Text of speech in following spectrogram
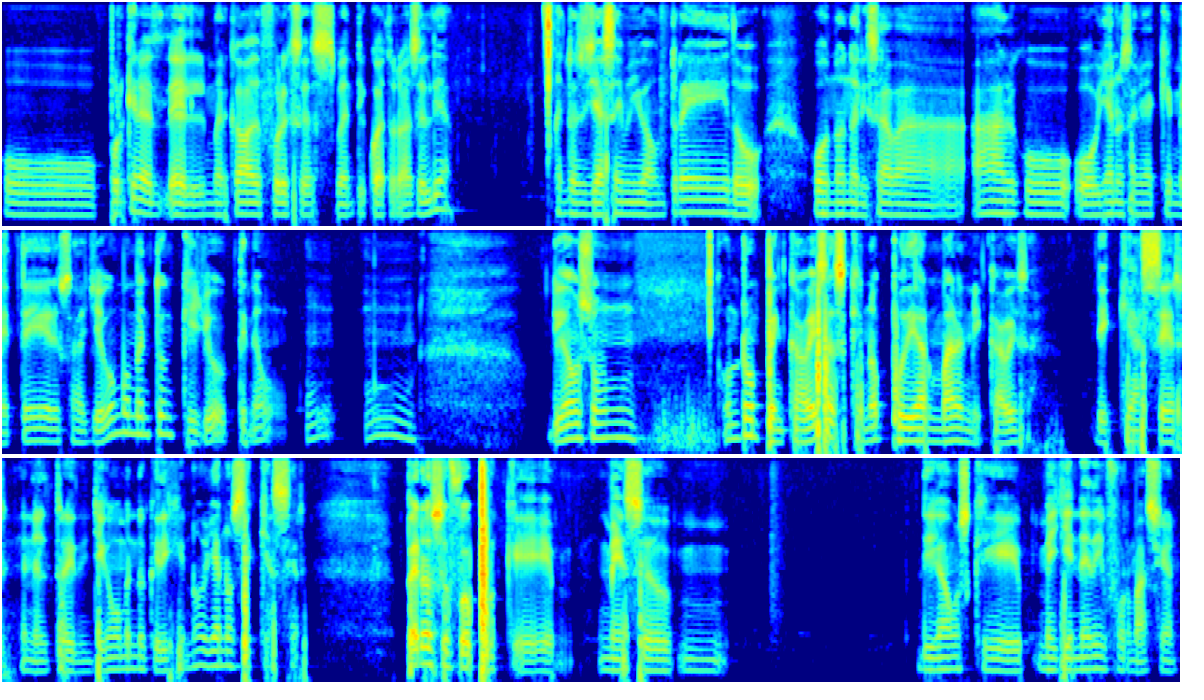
o porque el, el mercado de Forex es 24 horas del día. Entonces ya se me iba un trade o, o, no analizaba algo o ya no sabía qué meter. O sea, llegó un momento en que yo tenía un, un, digamos, un, un rompecabezas que no podía armar en mi cabeza de qué hacer en el trading. Llegó un momento que dije, no, ya no sé qué hacer. Pero eso fue porque me, digamos que me llené de información.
